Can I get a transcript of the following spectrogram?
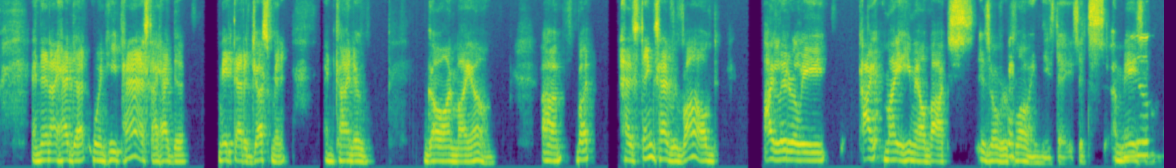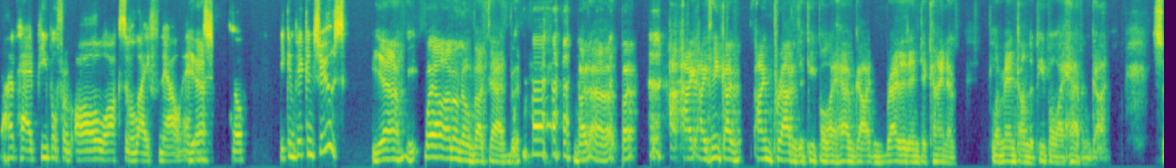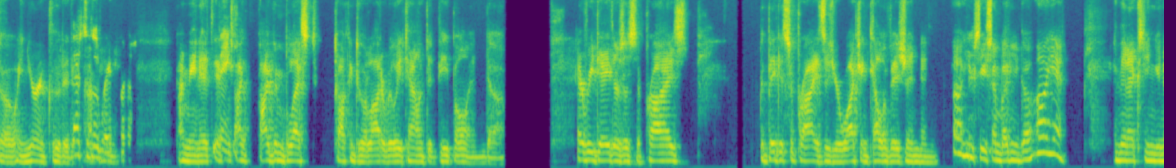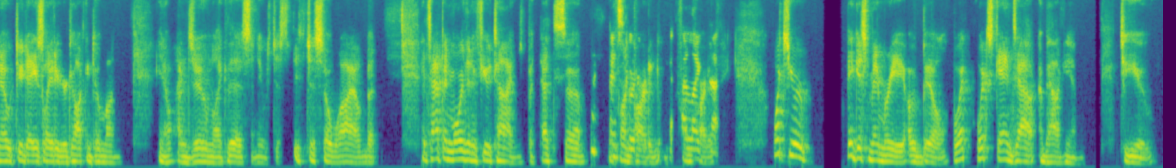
And then I had that when he passed, I had to make that adjustment and kind of go on my own. Um, but as things have evolved, I literally, I my email box is overflowing these days. It's amazing. You have had people from all walks of life now, and yeah. so you can pick and choose. Yeah, well, I don't know about that, but but uh, but I, I think I've I'm proud of the people I have gotten, rather than to kind of lament on the people I haven't gotten. So, and you're included. That's a good I mean, way. I mean, it, it I, I've been blessed talking to a lot of really talented people, and uh, every day there's a surprise. The biggest surprise is you're watching television and oh, you see somebody and you go, oh, yeah. And the next thing you know, two days later, you're talking to them on, you know, on Zoom like this. And it was just, it's just so wild. But it's happened more than a few times, but that's uh, the that's fun great. part of, fun I like part that. Of What's your biggest memory of Bill? What what stands out about him to you?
